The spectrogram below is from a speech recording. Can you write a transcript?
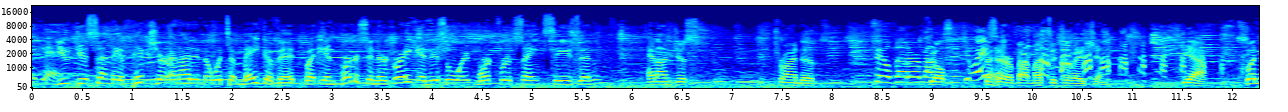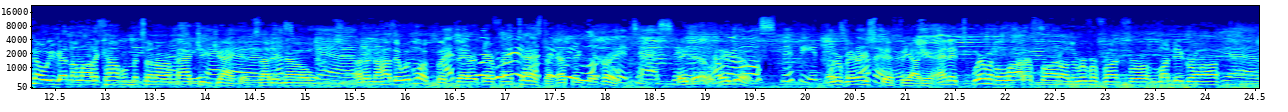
like it. you just sent me a picture and I didn't know what to make of it, but in person they're great and this will work work for Saint season and I'm just trying to feel better about feel the situation. better about my situation. yeah. But no, we've gotten a lot of compliments on our Yes, matching jackets. I didn't Yes, know. I don't know how they would look, but think they're they're great. fantastic. I think, we they're great. They look great. fantastic. They do, And they we're do. all spiffy and We're very spiffy out here, and it's we're having a lot of fun on the riverfront for Lundi Gras. Yeah.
